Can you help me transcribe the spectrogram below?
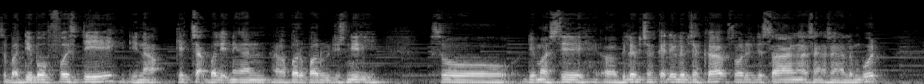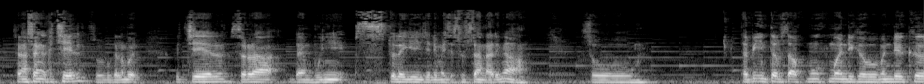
Sebab dia baru first day dia nak catch up balik dengan uh, paru-paru dia sendiri. So dia masih uh, bila bercakap dia boleh bercakap. Suara dia sangat sangat sangat lembut. Sangat sangat kecil suara bukan lembut. Kecil serak dan bunyi pss, tu lagi jadi macam susah nak dengar. So tapi in terms of movement dia ke apa benda ke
